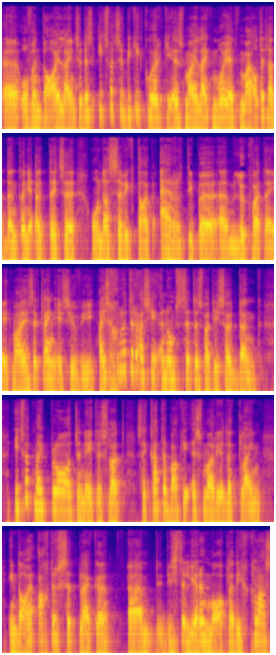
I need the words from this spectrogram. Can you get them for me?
uh, of in daai lyn. So dis iets wat so bietjie koortjie is, maar hy lyk mooi. Hy het vir my altyd laat dink aan die ou tydse Honda Civic Type R tipe um, look wat hy het, maar hy's 'n klein SUV. Hy's groter as jy in hom sit as wat jy sou dink. Iets wat my pla te net is dat sy kattebakkie is maar redelik klein en daai agtersitplekke Ehm um, die, die stelering maak dat die glas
